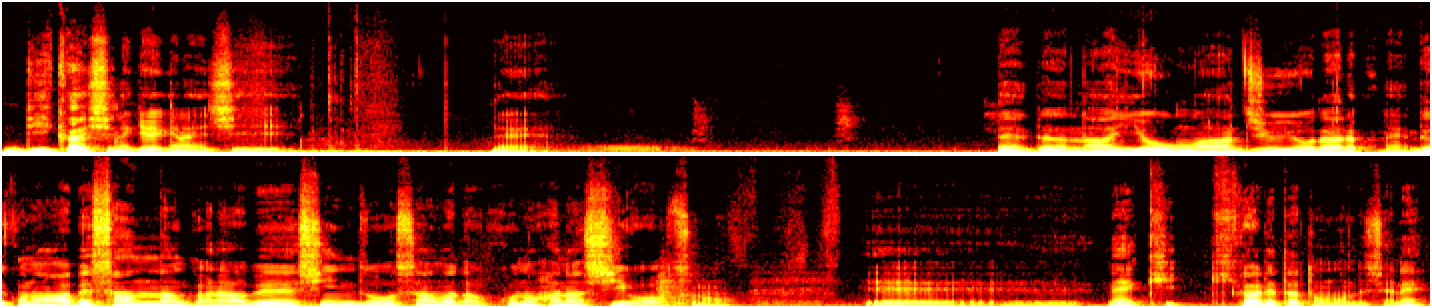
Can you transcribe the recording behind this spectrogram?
理解しなきゃいけないし、ね、で、で内容が重要であればね。で、この安倍さんなんかね、安倍晋三さんはだこの話を、その、えー、ね、聞かれたと思うんですよね。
